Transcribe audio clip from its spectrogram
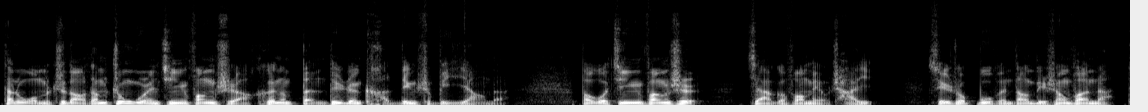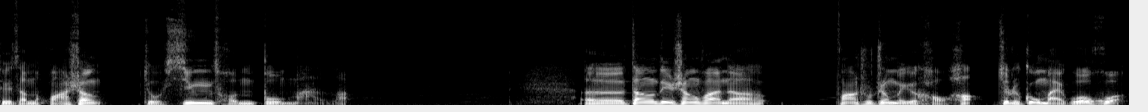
但是我们知道，咱们中国人经营方式啊，和咱们本地人肯定是不一样的，包括经营方式、价格方面有差异，所以说部分当地商贩呢，对咱们华商就心存不满了。呃，当地商贩呢，发出这么一个口号，就是购买国货。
